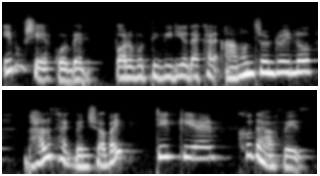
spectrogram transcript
এবং শেয়ার করবেন। পরবর্তী ভিডিও দেখার আমন্ত্রণ রইল। ভালো থাকবেন সবাই। টেক কেয়ার খোদা হাফেজ।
